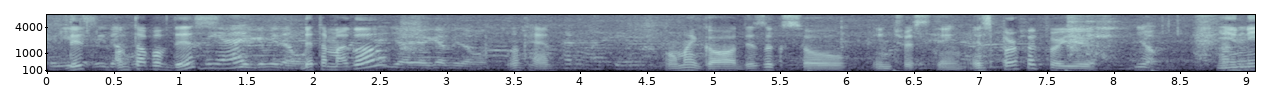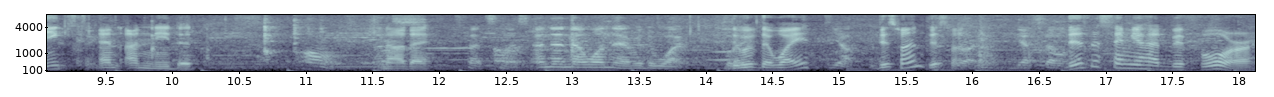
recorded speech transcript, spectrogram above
Can you this get me that on top of this? The one? egg? Yeah, give me that one. The tamago? Yeah, yeah, get me that one. Okay. I don't like. Oh my god, this looks so interesting. It's perfect for you. Yeah. Unique and unneeded. Oh, Nowadays. that's nice. And then that one there with the white. With the white? Yeah. This one? This one. Right. Yes, that one. This is the same you had before.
